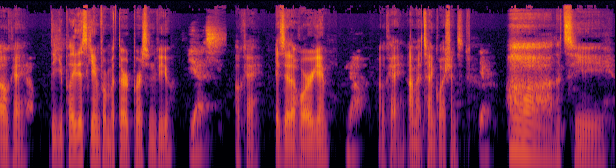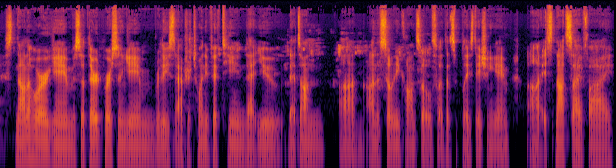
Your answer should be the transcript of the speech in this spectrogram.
Okay. No. Did you play this game from a third person view? Yes. Okay. Is it a horror game? No. Okay. I'm at 10 questions. Yeah. Ah, let's see. It's not a horror game. It's a third person game released after 2015 that you that's on on on the Sony console, so that's a PlayStation game. Uh, it's not sci-fi.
